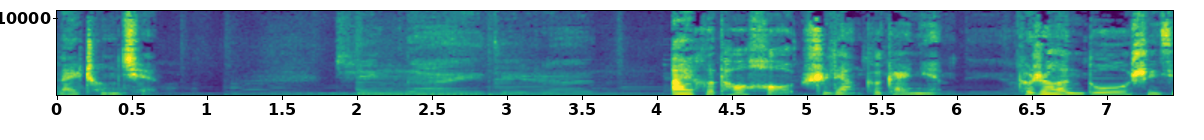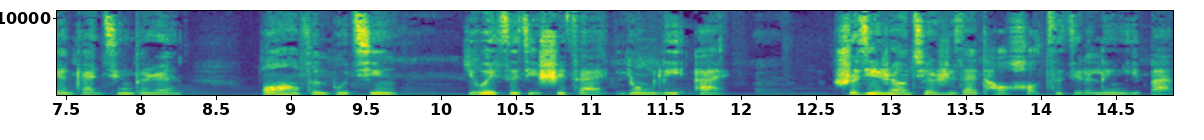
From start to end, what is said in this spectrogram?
来成全。爱和讨好是两个概念，可是很多深陷感情的人，往往分不清，以为自己是在用力爱，实际上却是在讨好自己的另一半，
